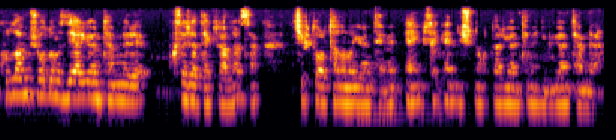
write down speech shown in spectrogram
Kullanmış olduğumuz diğer yöntemleri kısaca tekrarlarsak çift ortalama yöntemi, en yüksek en düşük noktalar yöntemi gibi yöntemler.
